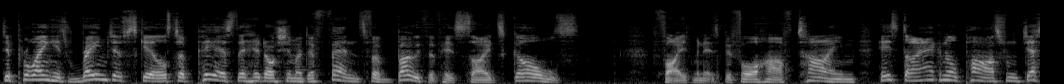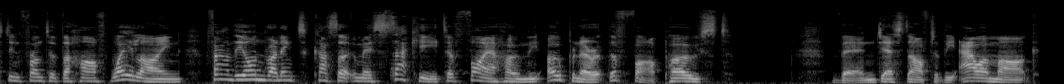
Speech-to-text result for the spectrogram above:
deploying his range of skills to pierce the Hiroshima defence for both of his side's goals. Five minutes before half time, his diagonal pass from just in front of the halfway line found the on running Tsukasa Umesaki to fire home the opener at the far post. Then, just after the hour mark,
